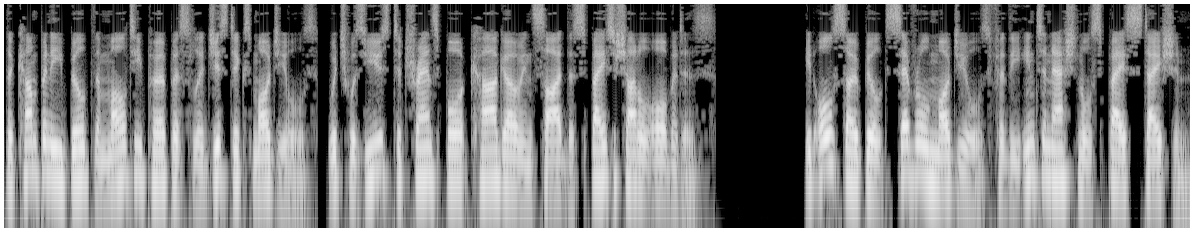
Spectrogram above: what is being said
The company built the multi-purpose logistics modules, which was used to transport cargo inside the Space Shuttle orbiters. It also built several modules for the International Space Station,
